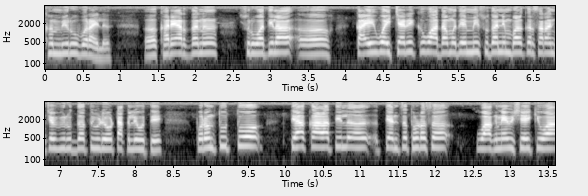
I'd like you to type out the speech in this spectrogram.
खंबीर उभं राहिलं. खऱ्या अर्थानं सुरुवातीला काही वैचारिक वादामध्ये मी सुद्धा निंबाळकर सरांच्या विरोधात व्हिडिओ टाकले होते. परंतु तो त्या काळातील त्यांचं थोडंसं वागण्याविषयी किंवा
